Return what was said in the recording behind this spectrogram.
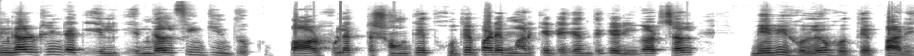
এনগালফিংটা এনগালফিং কিন্তু খুব পাওয়ারফুল একটা সংকেত হতে পারে মার্কেট এখান থেকে রিভার্সাল মেবি হলেও হতে পারে।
